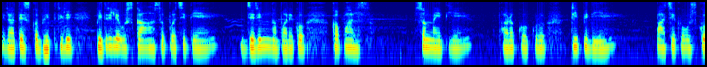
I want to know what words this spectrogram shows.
र त्यसको भित्रीले भित्रीले उसका आँसु पोछिदिएँ जिरिङ्ग परेको कपाल सम्माइदिएँ फरकको कुरो टिपिदिएँ पाचेको उसको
